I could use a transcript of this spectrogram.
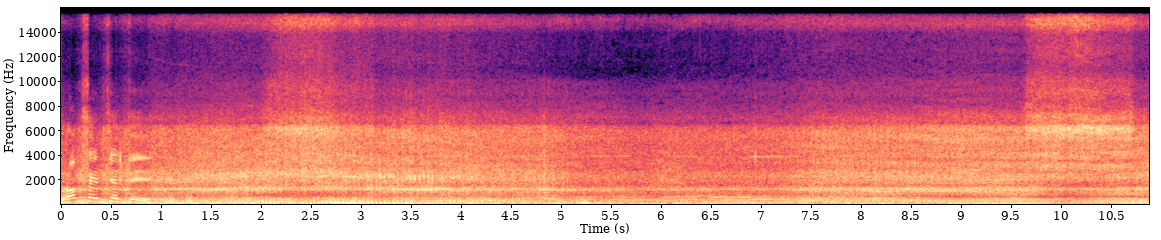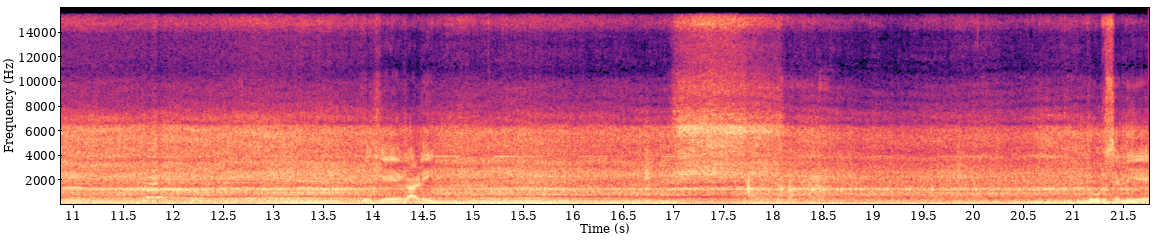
रॉन्ग साइड चलते। देखिए ये गाड़ी। दूर से लिए।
